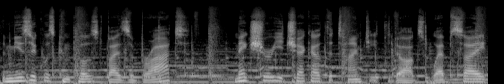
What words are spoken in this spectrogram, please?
The music was composed by Zabrat. Make sure you check out the Time to Eat the Dog's website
